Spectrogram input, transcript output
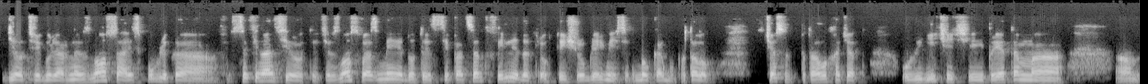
делать регулярный взнос, а республика софинансирует эти взносы в размере до 30% или до 3000 рублей в месяц. Это был как бы потолок. Сейчас этот потолок хотят увеличить, и при этом э, э,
